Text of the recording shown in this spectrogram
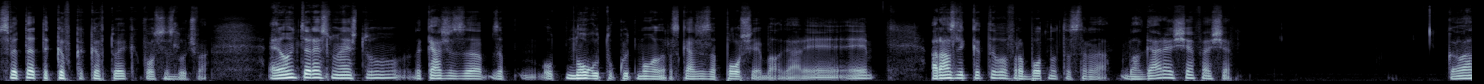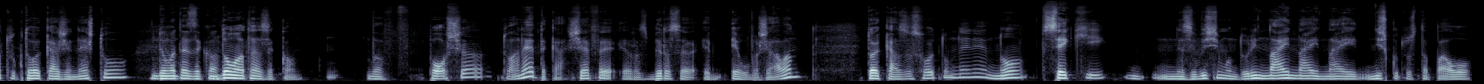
света е такъв какъвто е, какво се случва. Едно интересно нещо да кажа за, за, от многото, които мога да разкажа за Польша и България е разликата в работната среда. България шеф е шеф. Когато той каже нещо, думата е закон. Думата е закон. В Польша това не е така. Шеф е, разбира се, е, е уважаван. Той казва своето мнение, но всеки, независимо дори най-най-най-низкото стъпало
